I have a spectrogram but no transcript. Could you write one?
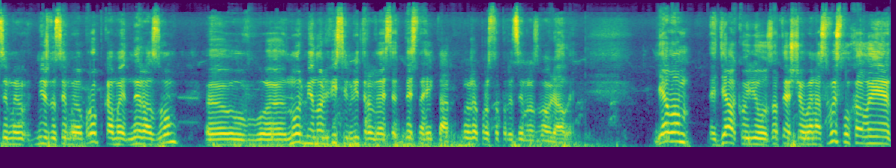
цими, між цими обробками не разом. е, В нормі 0,8 літрів десь на гектар. Ми вже просто перед цим розмовляли. Я вам дякую за те, що ви нас вислухали.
